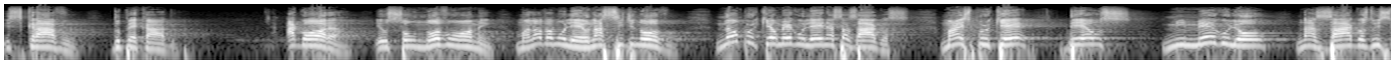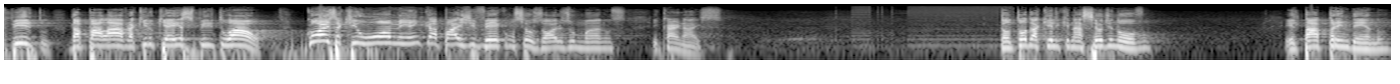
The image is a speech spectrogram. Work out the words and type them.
escravo do pecado. Agora eu sou um novo homem, uma nova mulher, eu nasci de novo. Não porque eu mergulhei nessas águas, mas porque Deus me mergulhou nas águas do Espírito, da palavra, aquilo que é espiritual, coisa que o homem é incapaz de ver com seus olhos humanos e carnais. Então, todo aquele que nasceu de novo, ele está aprendendo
